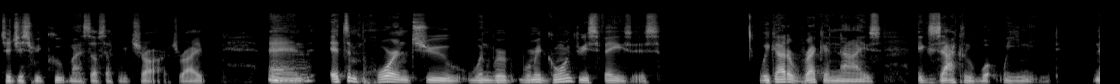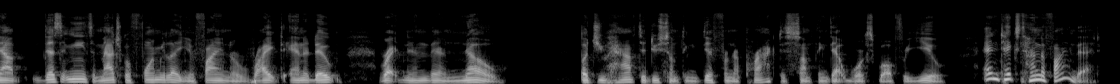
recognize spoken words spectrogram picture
to just recoup myself so I can recharge, right? hmm And it's important to when we're when we're going through these phases, we got to recognize exactly what we need. Now, doesn't mean it's a magical formula. You're finding the right antidote right then and there. No, but you have to do something different or practice something that works well for you. And it takes time to find that,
